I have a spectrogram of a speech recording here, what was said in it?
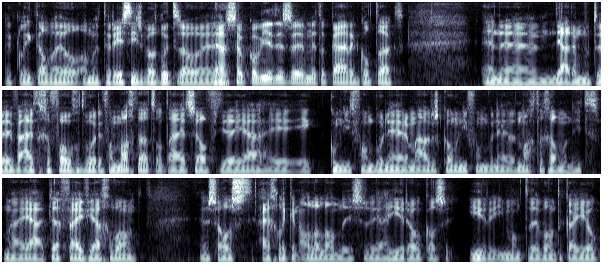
dat klinkt allemaal heel amateuristisch, maar goed, zo, eh, Ja. zo kom je dus eh, met elkaar in contact. En eh, ja, dan moet er even uitgevogeld worden van mag dat? Want hij had zelf het idee, ja, ik kom niet van Bonaire, mijn ouders komen niet van Bonaire, dat mag toch helemaal niet? Maar ja, heeft daar vijf jaar gewoond. En zoals het eigenlijk in alle landen is, ja, hier ook, als hier iemand eh, woont, dan kan je ook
